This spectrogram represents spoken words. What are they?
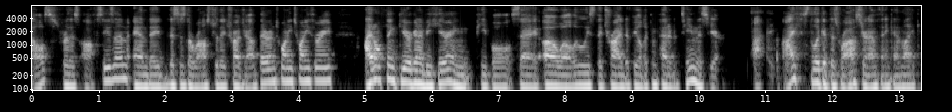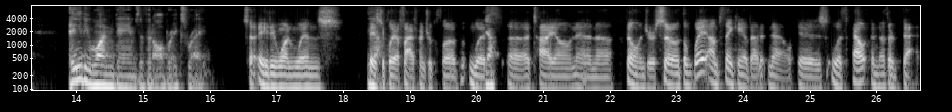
else for this offseason and they this is the roster they trudge out there in 2023, I don't think you're going to be hearing people say, "Oh, well, at least they tried to field a competitive team this year." I, I look at this roster and I'm thinking like 81 games if it all breaks right. So 81 wins, basically yeah. a 500 club with yeah. uh, Taillon and uh, Bellinger. So the way I'm thinking about it now is without another bat,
